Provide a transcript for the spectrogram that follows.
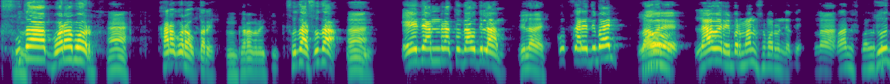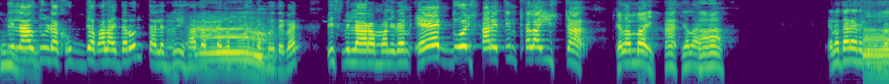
সুদা বরাবর। হ্যাঁ। খাড়া করাও তারে। হুম খারাপ সুদা সুদা। হ্যাঁ। এই যে আমরা তো দাও দিলাম। দিলাই। খুব কারে দিবেন? লাউরে। লাউয়ের এবার মানুষ মারুন না না। মানুষ যদি লাউ দুইটা খুব দিয়ে ফালাই দারুণ তাহলে হ্যাঁ। দুই হাজার টাকা পুরস্কার পেয়ে দেবেন। বিসমিল্লাহ রহমান রহিম এক দুই সাড়ে তিন খেলা স্টার। ভাই। হ্যাঁ। খেলা হ্যাঁ এনে দাঁড়ায় দেখো তোমরা।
